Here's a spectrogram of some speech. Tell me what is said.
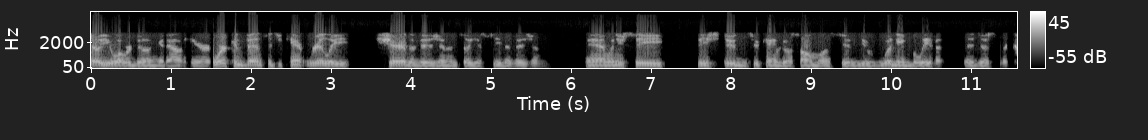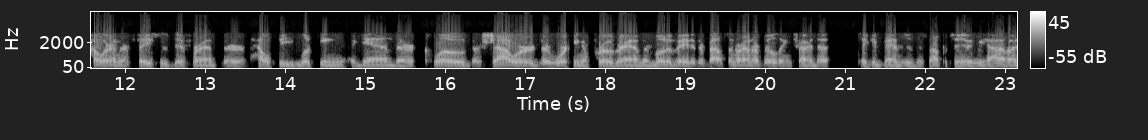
show you what we're doing down here. We're convinced that you can't really share the vision until you see the vision. And when you see these students who came to us homeless, you, you wouldn't even believe it. They just the color on their face is different. They're healthy looking again. They're clothed. They're showered. They're working a program. They're motivated. They're bouncing around our building trying to take advantage of this opportunity we have. And I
